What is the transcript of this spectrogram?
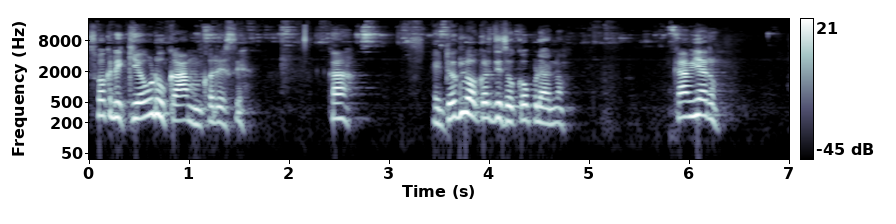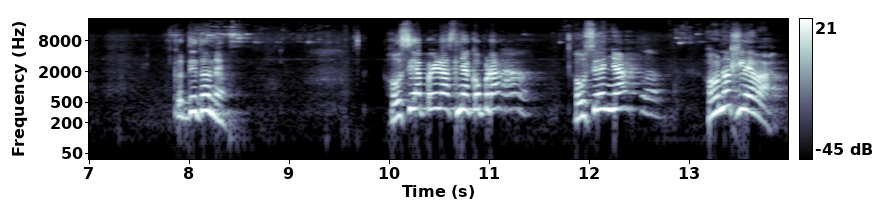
છોકરી કેવડું કામ કરે છે? કા? એ ઢગલો કરી દીધો કપડાનો. કામ કાવ્યારું કરી દીધો ને? હવસે પડ્યા ત્યાં કપડાં? હવસે ત્યાં હવે નથી લેવા?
